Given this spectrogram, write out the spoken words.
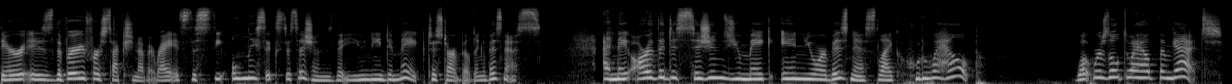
there is the very first section of it, right? It's this the only six decisions that you need to make to start building a business. And they are the decisions you make in your business, like who do I help? What result do I help them get?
